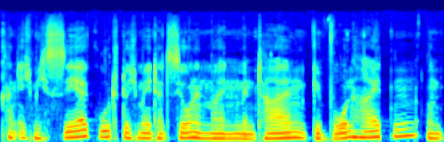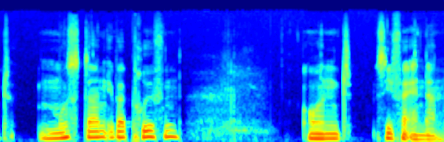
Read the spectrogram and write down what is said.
kann ich mich sehr gut durch Meditation in meinen mentalen Gewohnheiten und Mustern überprüfen und sie verändern.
